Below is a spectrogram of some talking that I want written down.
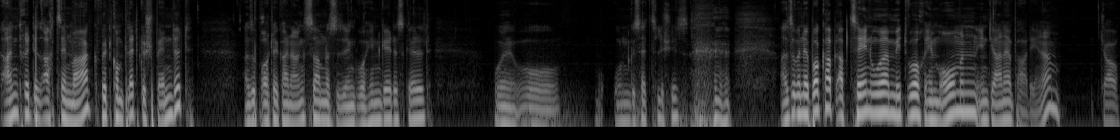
Antritt ist 18 Mark, wird komplett gespendet. Also braucht ihr keine Angst haben, dass es irgendwo hingeht, das Geld, wo, wo ungesetzlich ist. also wenn ihr Bock habt, ab 10 Uhr Mittwoch im Omen Indianerparty. Ne? Ciao.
